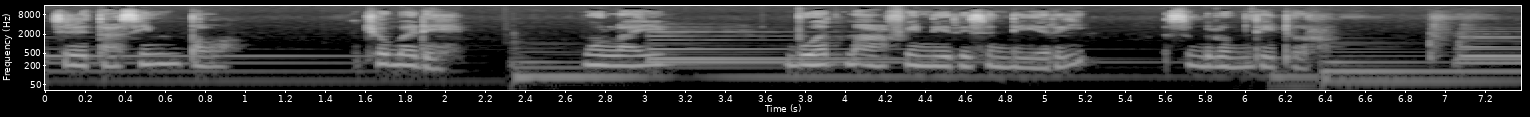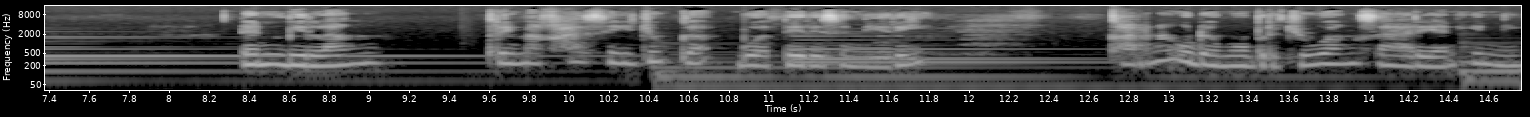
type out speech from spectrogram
cerita simple. Coba deh, mulai buat maafin diri sendiri sebelum tidur. Dan bilang terima kasih juga buat diri sendiri karena udah mau berjuang seharian ini.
